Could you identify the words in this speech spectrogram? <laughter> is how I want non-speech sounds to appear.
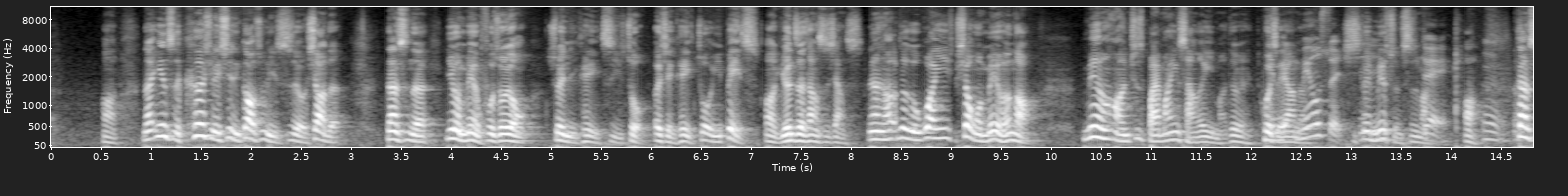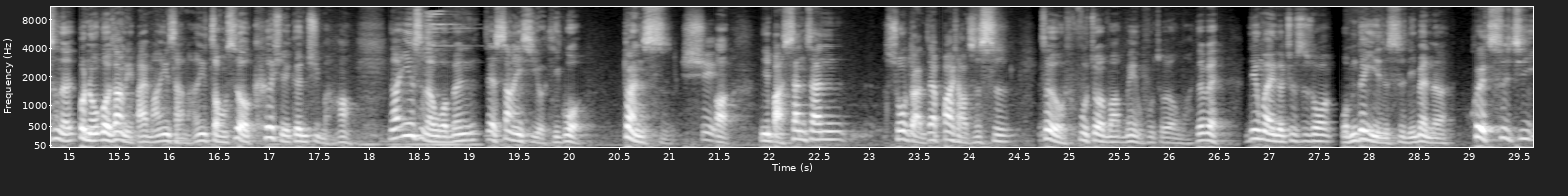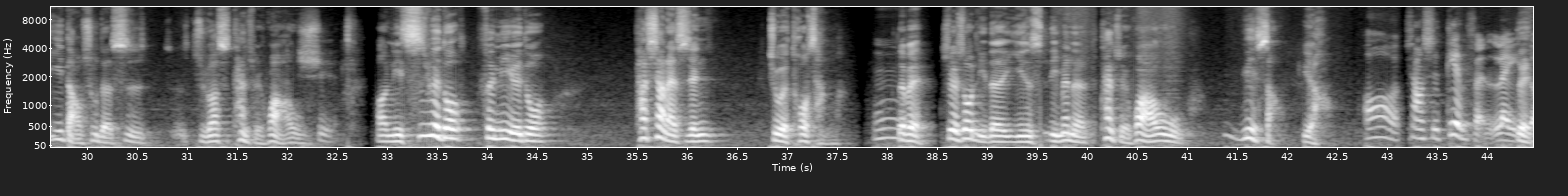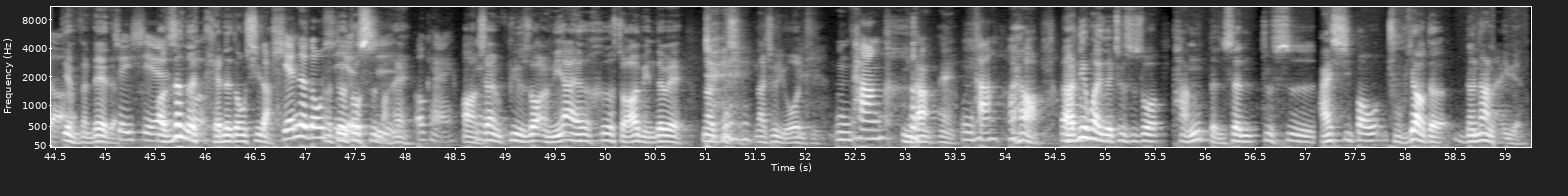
啊。那因此科学性告诉你是有效的。但是呢，因为没有副作用，所以你可以自己做，而且可以做一辈子啊。原则上是这样子。那他那个万一效果没有很好，没有很好，你就是白忙一场而已嘛，对不对？会怎样呢？没有损失。对，没有损失嘛。对。啊，嗯。但是呢，不能够让你白忙一场了，你总是有科学根据嘛，哈。那因此呢，我们在上一期有提过断食。是。啊，你把三餐缩短在八小时吃，这有副作用吗？没有副作用嘛，对不对？另外一个就是说，我们的饮食里面呢，会刺激胰岛素的是主要是碳水化合物。是。哦，你吃越多，分泌越多，它下来时间就会拖长嘛，嗯，对不对？所以说你的饮食里面的碳水化合物越少越好。哦，像是淀粉类的，对，淀粉类的这些哦，任何甜的东西啦，甜的东西都都是嘛，哎，OK，啊，像比如说你爱喝手摇饼，对不对？那不行，<laughs> 那就有问题。嗯汤，嗯 <laughs> 汤，哎，嗯汤。好，啊，另外一个就是说，糖本身就是癌细胞主要的能量来源，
